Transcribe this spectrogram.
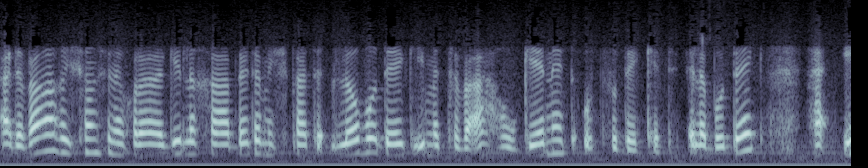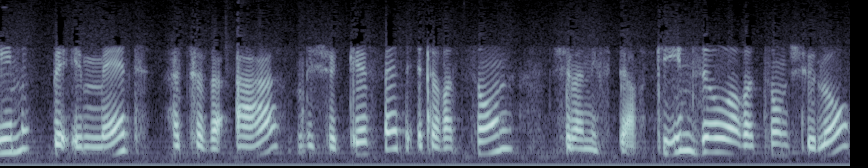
הדבר הראשון שאני יכולה להגיד לך, בית המשפט לא בודק אם הצוואה הוגנת או צודקת, אלא בודק האם באמת הצוואה משקפת את הרצון של הנפטר. כי אם זהו הרצון שלו,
